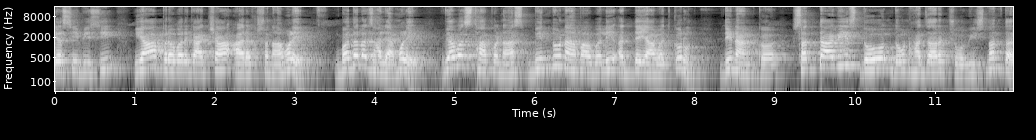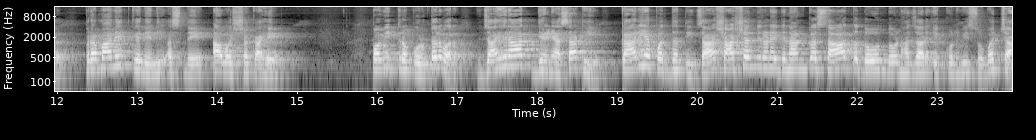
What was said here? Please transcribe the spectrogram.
एस सी बी सी या प्रवर्गाच्या आरक्षणामुळे बदल झाल्यामुळे व्यवस्थापनास बिंदू नामावली अद्ययावत करून दिनांक सत्तावीस दोन दोन हजार चोवीस नंतर प्रमाणित केलेली असणे आवश्यक आहे. पवित्र पोर्टलवर जाहिरात देण्यासाठी कार्यपद्धतीचा शासन निर्णय दिनांक सात दोन दोन हजार एकोणवीस सोबतच्या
